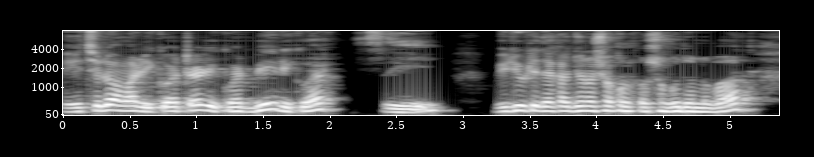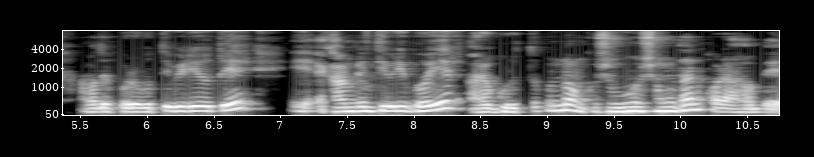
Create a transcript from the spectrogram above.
এই ছিল আমার রিকোয়ার্ডের রিকোয়ার্ড বি রিকোয়ার্ড সি ভিডিওটি দেখার জন্য সকলকে অসংখ্য ধন্যবাদ। আমাদের পরবর্তী ভিডিওতে এই অ্যাকাউন্টিং থিওরি বইয়ের আরও গুরুত্বপূর্ণ অঙ্কসমূহ সমাধান করা হবে।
